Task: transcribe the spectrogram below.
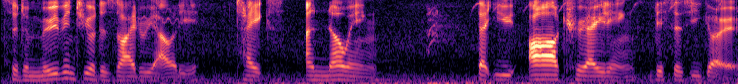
So to move into your desired reality takes a knowing that you are creating this as you go.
